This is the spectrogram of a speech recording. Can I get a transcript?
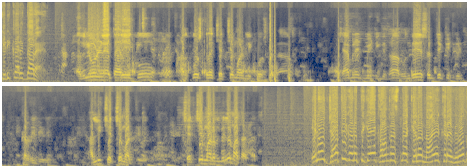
ಕಿಡಿಕಾರಿದ್ದಾರೆ. ಹದಿನೇಳನೇ ತಾರೀಕು ಅದಕ್ಕೋಸ್ಕರ ಚರ್ಚೆ ಮಾಡ್ಲಿಕ್ಕೋಸ್ಕರ ಕ್ಯಾಬಿನೆಟ್ ಮೀಟಿಂಗ್ ಇದ್ರ ಅದೊಂದೇ ಸಬ್ಜೆಕ್ಟ್ ಇಟ್ಕೊಂಡು ಕರೆದಿದ್ದೀವಿ. ಅಲ್ಲಿ ಚರ್ಚೆ ಮಾಡ್ತೀವಿ. ಚರ್ಚೆ ಮಾಡಿದ್ಮೇಲೆ ಮಾತಾಡ್ತಾರೆ. ಏನೋ ಜಾತಿ ಗಣತಿಗೆ ಕಾಂಗ್ರೆಸ್ನ ಕೆಲ ನಾಯಕರೇ ವಿರೋಧ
